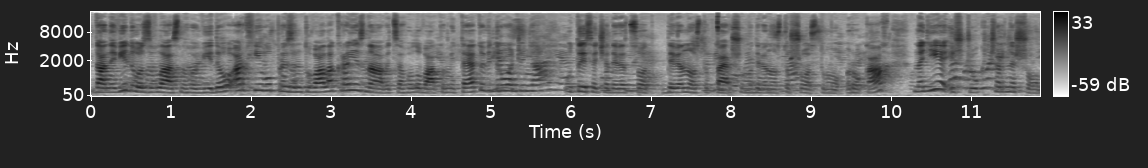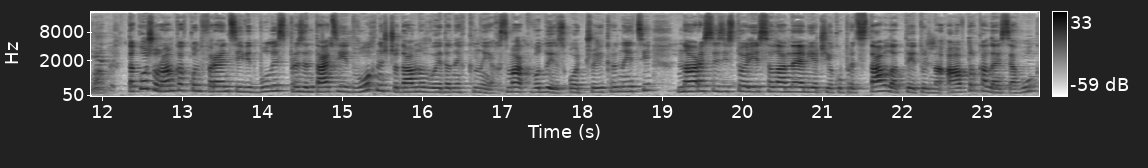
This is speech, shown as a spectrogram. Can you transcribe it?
Дане відео з власного відеоархіву презентувала краєзнавиця, голова комітету відродження у 1991-96 роках Надія Іщук Чернишова. Також у рамках конференції відбулись презентації двох нещодавно виданих книг: Смак води з отчої криниці, нариси з історії села Нем'яч, яку представила титульна авторка Леся Гук,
